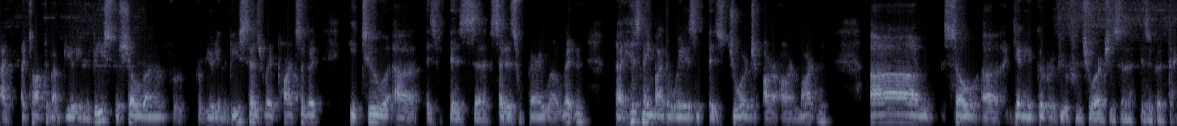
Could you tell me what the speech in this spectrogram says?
I, I, talked about Beauty and the Beast. The showrunner for, for Beauty and the Beast has read parts of it. He too is, is said is very well written. his name, by the way, is, is George R. R. Martin. Um, so uh, getting a good review from George is a is a good thing.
